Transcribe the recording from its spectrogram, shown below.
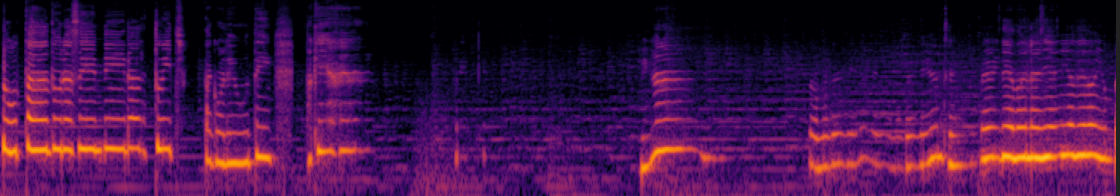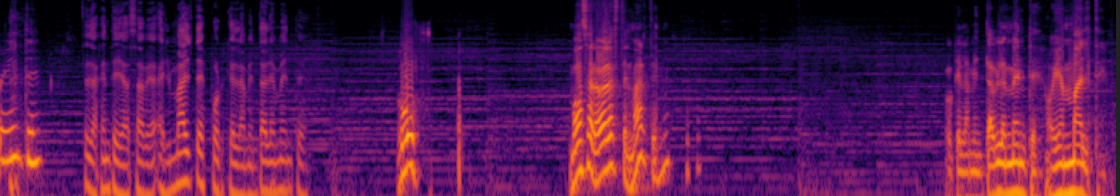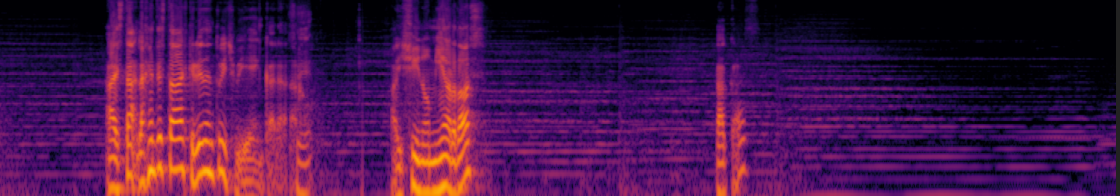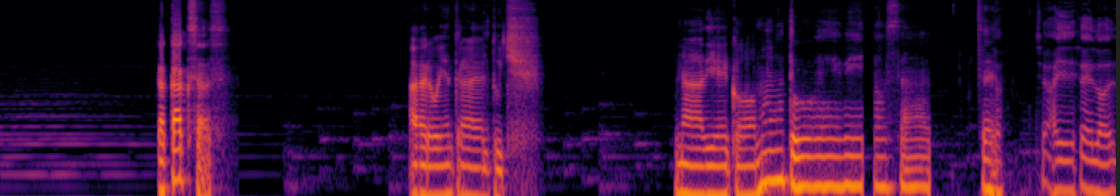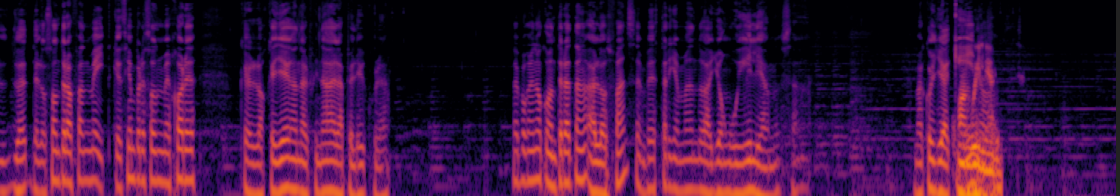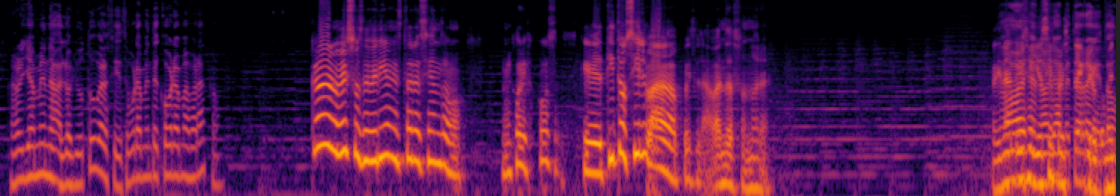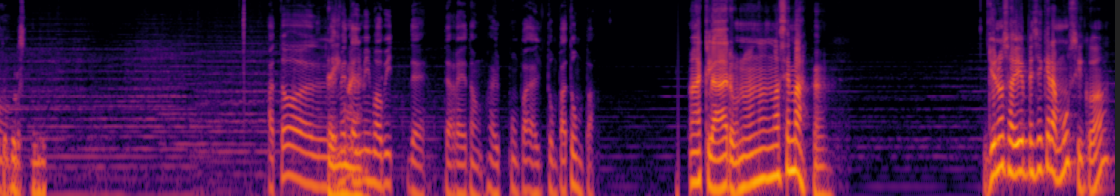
Fruta dura sin ir al Twitch. Taco Libutín. Maquillaje. Baby, te doy la 10 y yo te doy un 20. La gente ya sabe. El martes porque lamentablemente Uf. Vamos a grabar hasta el martes, ¿no? Porque lamentablemente, hoy en Malte. Ah, está, la gente estaba escribiendo en Twitch. Bien, carajo. sí, Ahí sí, no mierdas. Cacas. Cacaxas. A ver, voy a entrar al Twitch. Nadie como tú, baby, lo sabe. Sí, Ahí dice lo, lo- de los Contra Fanmate, que siempre son mejores que los que llegan al final de la película. ¿Sabes por qué no contratan a los fans en vez de estar llamando a John Williams, a Michael Giacchino? Juan Williams. Ahora llamen a los youtubers y seguramente cobran más barato. Claro, esos deberían estar haciendo mejores cosas. Que Tito Silva haga pues la banda sonora. Reinaldo ese dice, yo no, le siempre mete estoy, pero comento por su- A todo le Sí, mete el mismo beat de, de reggaetón, el, pumpa, el tumpa tumpa. Ah, claro, no, no, no hace más, pero. Yo no sabía, pensé que era músico, ¿ah?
